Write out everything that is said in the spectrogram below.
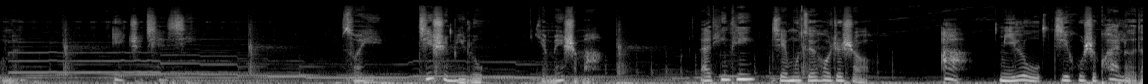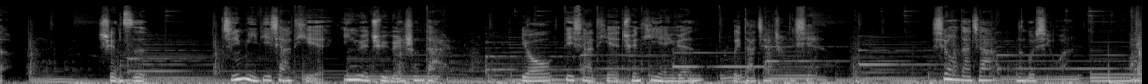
我们一直前行。所以，即使迷路也没什么。来听听节目最后这首《啊，迷路几乎是快乐的》，选自《吉米地下铁》音乐剧原声带，由地下铁全体演员为大家呈现。希望大家能够喜欢。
